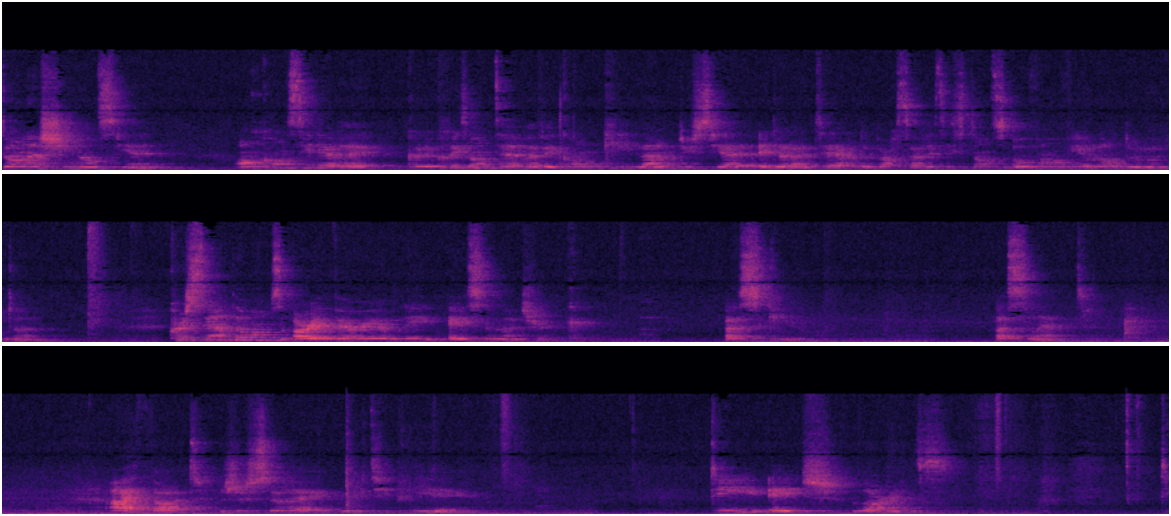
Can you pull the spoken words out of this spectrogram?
Dans la Chine ancienne, on considérait que le chrysanthème avait conquis l'âme du ciel et de la terre de par sa résistance au vent violent de l'automne. Chrysanthemums are invariably asymmetric, askew, aslant. I thought je serais multiplié. D. H. Lawrence. D.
